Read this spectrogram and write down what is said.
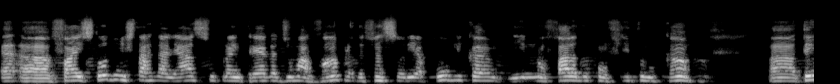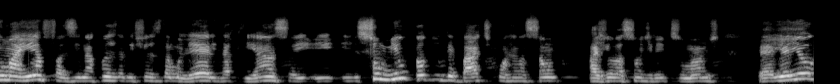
é, faz todo um estardalhaço para a entrega de uma van para a Defensoria Pública e não fala do conflito no campo. Ah, tem uma ênfase na coisa da defesa da mulher e da criança e, e, e sumiu todo o debate com relação às violações de direitos humanos. É, e aí eu,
